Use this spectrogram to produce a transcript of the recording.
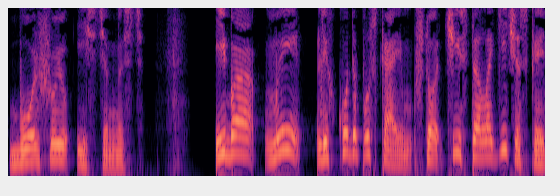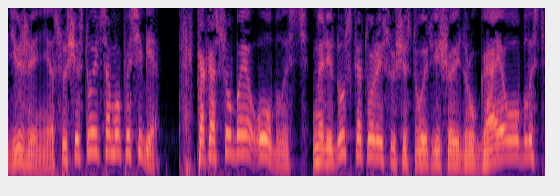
большую истинность. Ибо мы легко допускаем, что чисто логическое движение существует само по себе – как особая область, наряду с которой существует еще и другая область,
